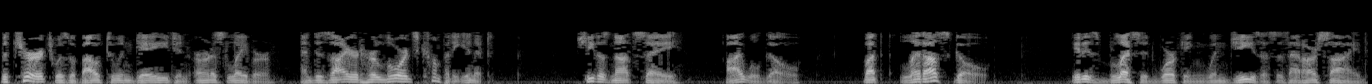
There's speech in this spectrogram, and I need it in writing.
The church was about to engage in earnest labor, and desired her Lord's company in it. She does not say, I will go, but let us go. It is blessed working when Jesus is at our side.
